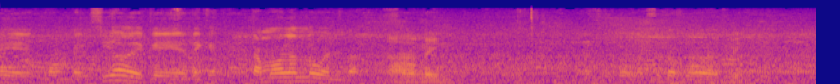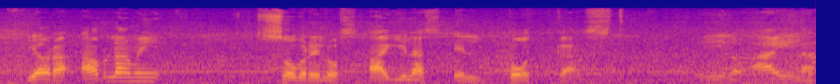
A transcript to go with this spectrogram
eh, convencido de que, de que estamos hablando verdad. Amén. Eso te puedo decir. Y ahora, háblame sobre los Águilas, el podcast. Y los águilas.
